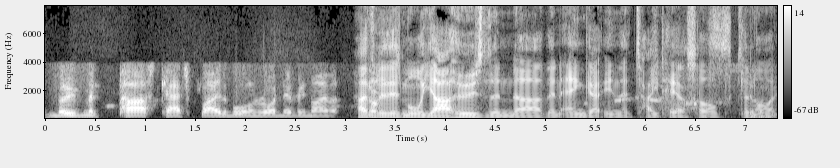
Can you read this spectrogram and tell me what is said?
movement, pass, catch, play the ball, and riding every moment. Hopefully, there's more yahoos than uh, than anger in the Tate household tonight.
